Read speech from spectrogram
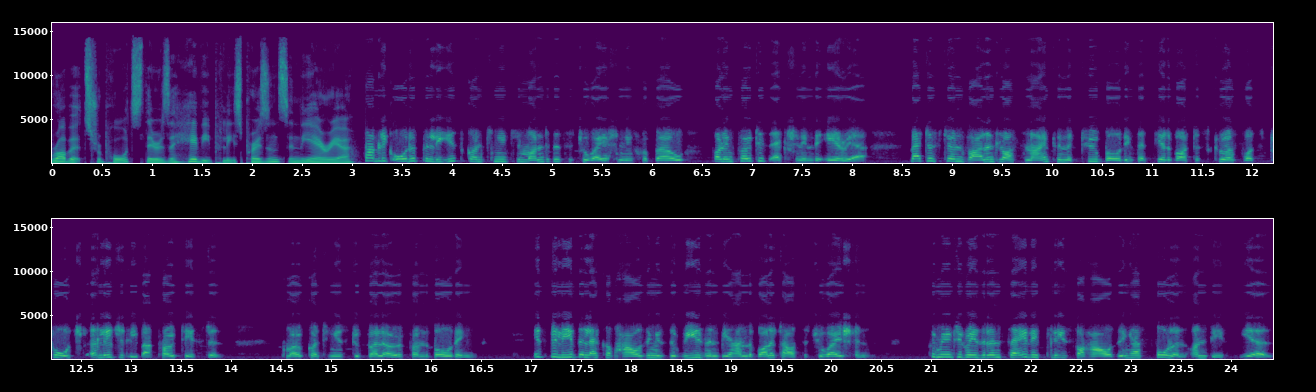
Roberts reports there is a heavy police presence in the area. Public order police continue to monitor the situation in Grabouw following protest action in the area. Matters turned violent last night when the two buildings at Theewaterskloof was torched allegedly by protesters. Smoke continues to billow from the buildings. It's believed the lack of housing is the reason behind the volatile situation. Community residents say their pleas for housing have fallen on deaf ears.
